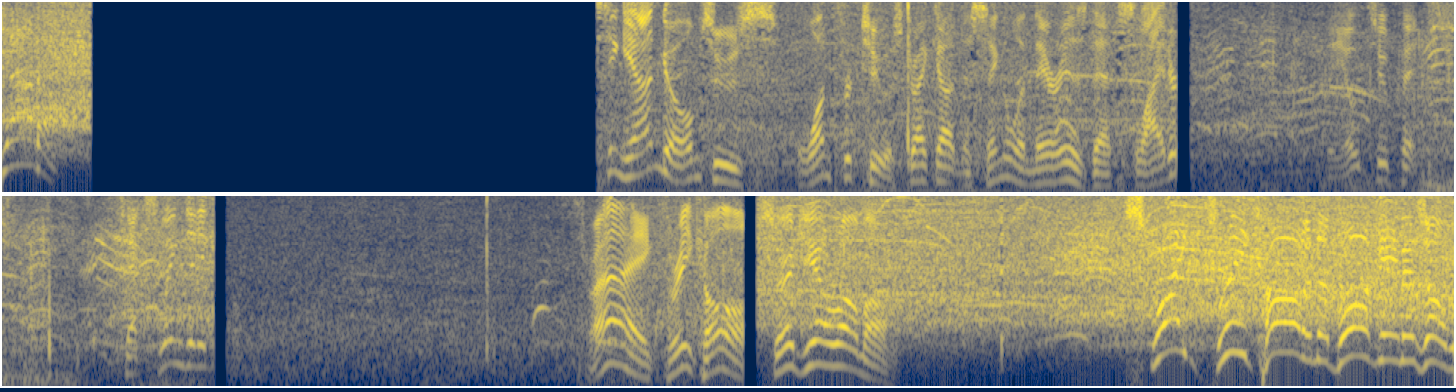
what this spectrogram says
Got him. Seeing Yan Gomes, who's one for two, a strikeout and a single, and there is that slider. The 0-2 pitch. Check swing. Did he? Strike three call. Sergio Romo. Strike three called, and the ball game is over.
